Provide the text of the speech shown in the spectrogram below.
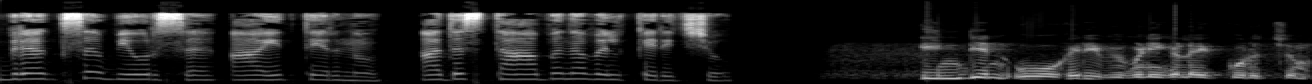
ബ്രഗ്സ് ബ്യൂർസ് ആയിത്തീർന്നു. അത് സ്ഥാപനവൽക്കരിച്ചു. ഇന്ത്യൻ ഓഹരി വിപണികളെക്കുറിച്ചും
